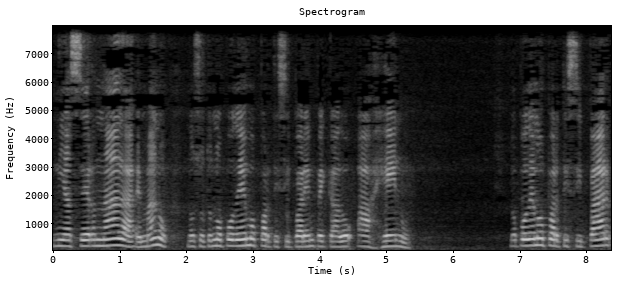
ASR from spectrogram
ni a hacer nada, hermano. Nosotros no podemos participar en pecado ajeno. No podemos participar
